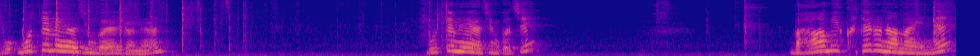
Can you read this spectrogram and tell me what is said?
뭐, 뭐 때문에 헤어진 거야, 이러면? 뭐 때문에 헤어진 거지? 마음이 그대로 남아있네?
